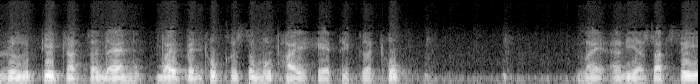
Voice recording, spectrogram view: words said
หรือที่ตรัสแสดงไว้เป็นทุกขสมุทัยเหตุให้เกิดทุกข์ ในอริยสัจสี่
